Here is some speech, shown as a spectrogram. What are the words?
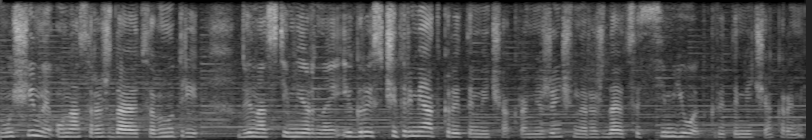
мужчины у нас рождаются внутри 12-мерной игры с четырьмя открытыми чакрами, женщины рождаются с семью открытыми чакрами.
